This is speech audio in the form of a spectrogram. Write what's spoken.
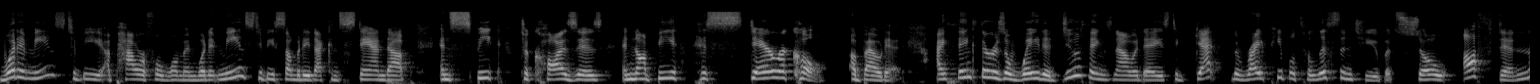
what it means to be a powerful woman, what it means to be somebody that can stand up and speak to causes and not be hysterical about it. I think there is a way to do things nowadays to get the right people to listen to you, but so often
